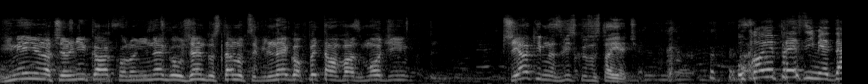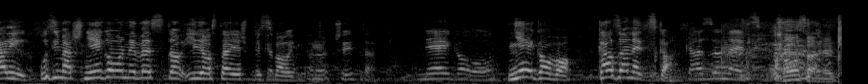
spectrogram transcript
W imieniu naczelnika Kolonijnego Urzędu Stanu Cywilnego pytam was, młodzi, przy jakim nazwisku zostajecie? U koje prezime? Da li uzimaš njegovo nevesto ili ostaješ pri svojim? Pročita. Njegovo. Njegovo. Kazanecka. Kazanecka. Kozanet.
